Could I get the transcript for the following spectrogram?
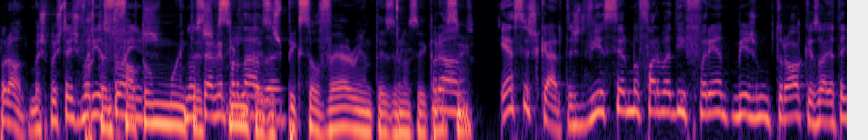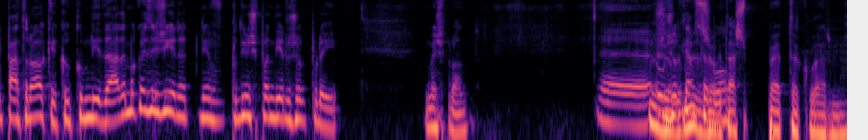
Pronto, mas depois tens variações Portanto, faltam muitas, que não servem sim, para nada. Tens as Pixel Variant, tens não sei o que Pronto. Assim essas cartas devia ser uma forma diferente, mesmo de trocas. Olha, tenho para a troca com a comunidade, é uma coisa gira. Podiam, podiam expandir o jogo por aí. Mas pronto. Uh, o, o, jogo, mas o jogo está espetacular, meu.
